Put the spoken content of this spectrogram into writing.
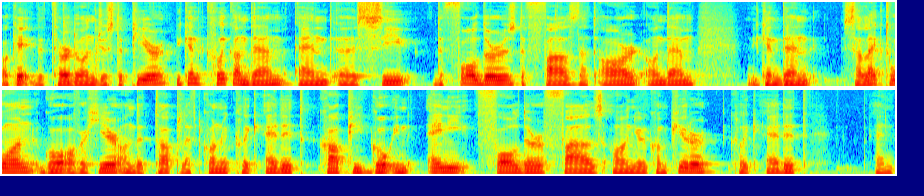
Okay, the third one just appear. You can click on them and uh, see the folders, the files that are on them. You can then select one, go over here on the top left corner, click edit, copy, go in any folder files on your computer, click edit and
